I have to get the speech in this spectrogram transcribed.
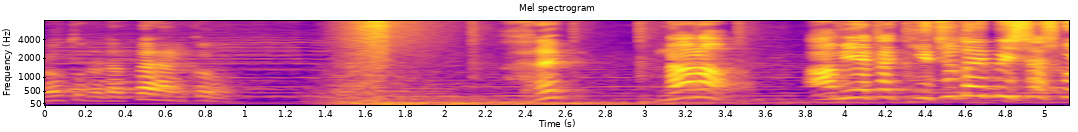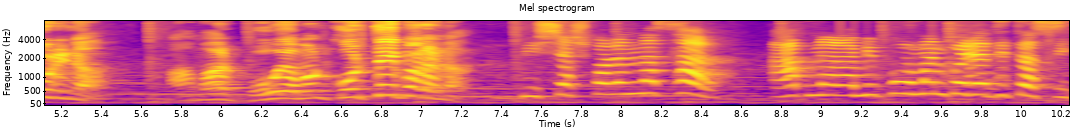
নতুন একটা প্ল্যান করব। আরে না না আমি এটা কিছুতেই বিশ্বাস করি না। আমার বউ এমন করতেই পারে না। বিশ্বাস করেন না স্যার। আপনার আমি প্রমাণ করে দিতাছি।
